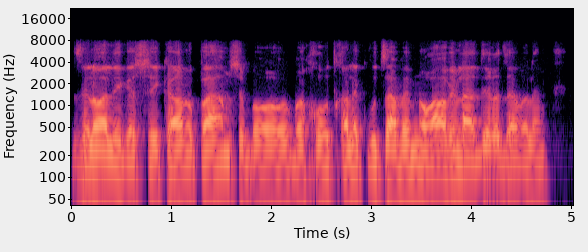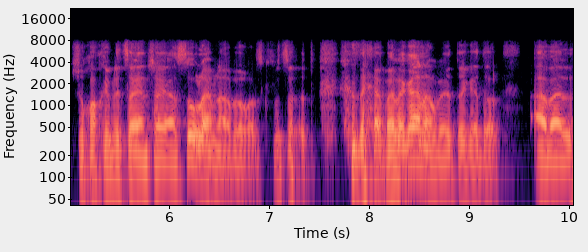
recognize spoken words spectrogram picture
זה לא הליגה שהכרנו פעם, שבו בחרו אותך לקבוצה, והם נורא אוהבים להאדיר את זה, אבל הם שוכחים לציין שהיה אסור להם לעבור אז קבוצות, זה היה בלאגן הרבה יותר גדול. אבל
